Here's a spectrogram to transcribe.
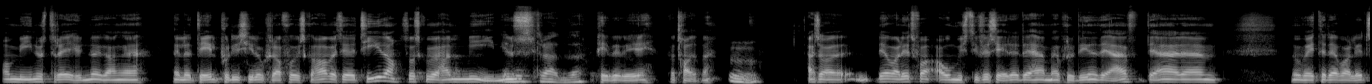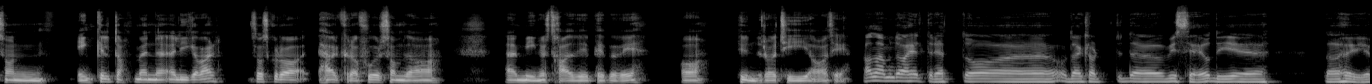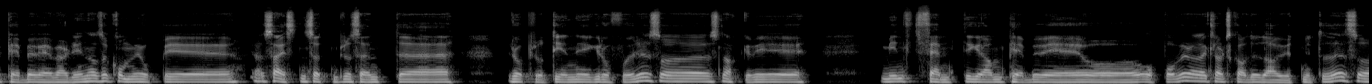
Og minus 300 ganger eller del på de kilo kraftfôr vi skal ha. Hvis det er 10, da, så skal vi ha minus 30. PBV på 30. Mm. Altså, det var litt for å avmystifisere det her med proteiner. Det er, det er um, Nå vet jeg det var litt sånn enkelt, da, men allikevel. Uh, så skal du ha kraftfôr som da er minus 30 PPV og 110 AT. Ja, nei, men Du har helt rett. og, og det er klart, det, Vi ser jo de da høye PBV-verdiene. Og Så kommer vi opp i ja, 16-17 eh, råprotein i grovfòret. Så snakker vi minst 50 gram PBV og oppover. og det er klart Skal du da utnytte det, så,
